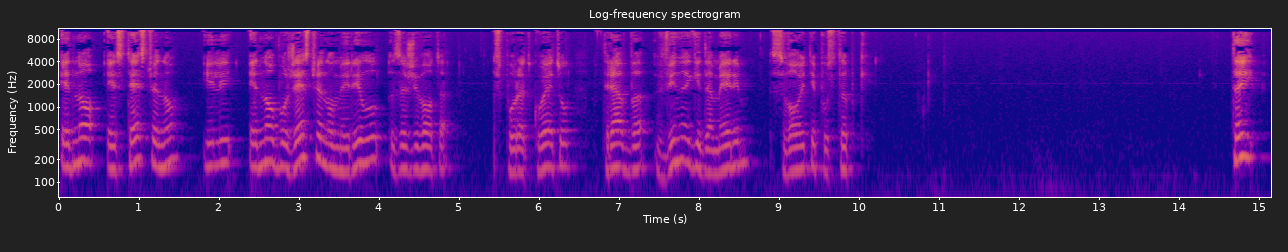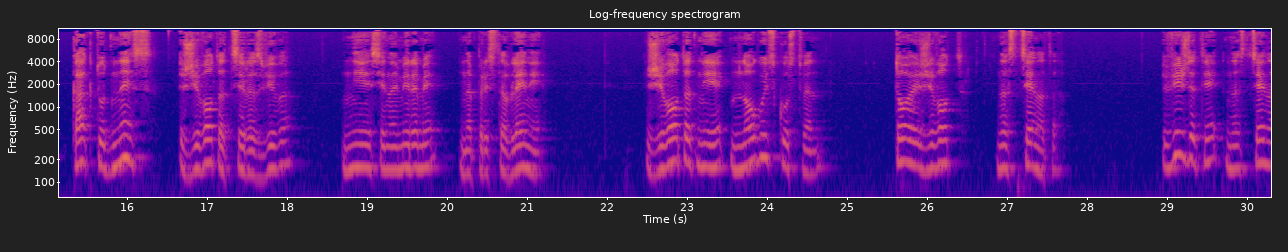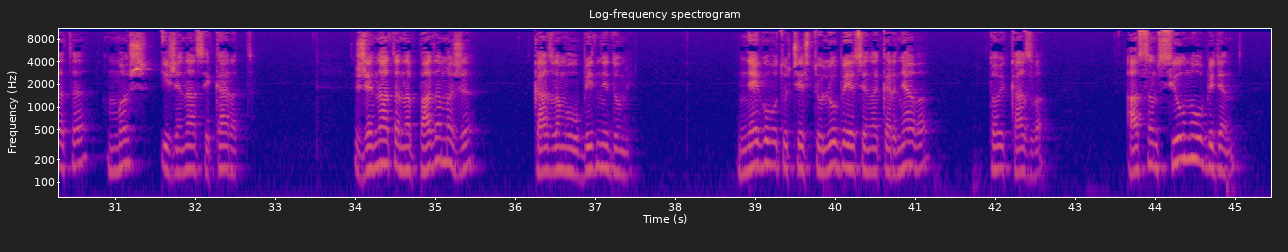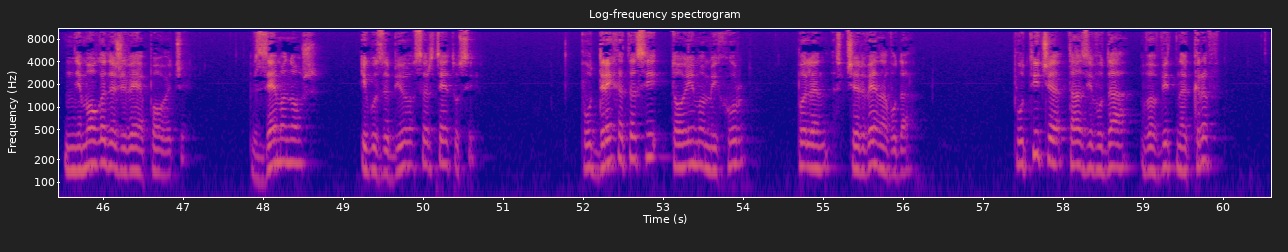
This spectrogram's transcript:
едно естествено или едно божествено мерило за живота, според което трябва винаги да мерим своите постъпки. Тъй, както днес животът се развива, ние се намираме на представление. Животът ни е много изкуствен. Той е живот на сцената. Виждате на сцената мъж и жена се карат. Жената напада мъжа, казва му обидни думи. Неговото честолюбие се накърнява, той казва Аз съм силно обиден, не мога да живея повече. Взема нож и го забива в сърцето си. Под дрехата си той има михур, пълен с червена вода. Потича тази вода във вид на кръв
